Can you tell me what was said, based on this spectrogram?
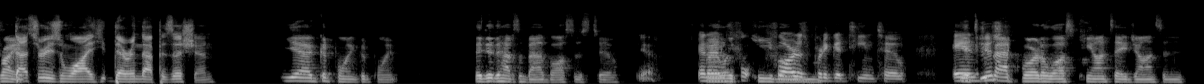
Right. That's the reason why they're in that position. yeah. Good point. Good point. They did have some bad losses too. Yeah. And I then like Fl- Florida's a pretty good team too. Yeah, And too just bad Florida lost Keyontae Johnson.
